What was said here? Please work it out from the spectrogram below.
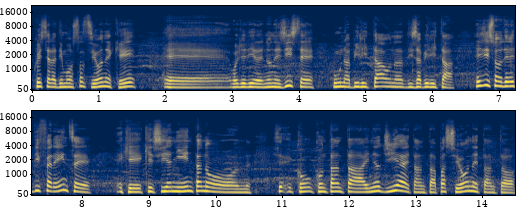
questa è la dimostrazione che eh, voglio dire, non esiste un'abilità o una disabilità, esistono delle differenze che, che si annientano con, con, tanta energia e tanta passione e tanto,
